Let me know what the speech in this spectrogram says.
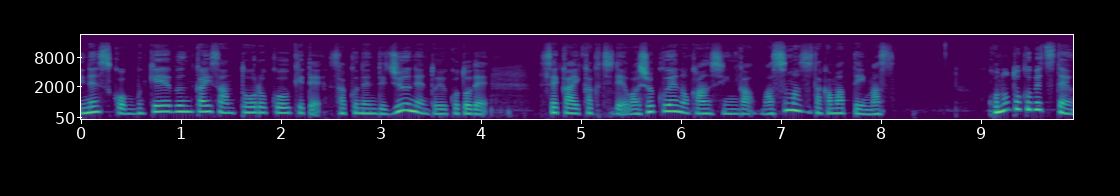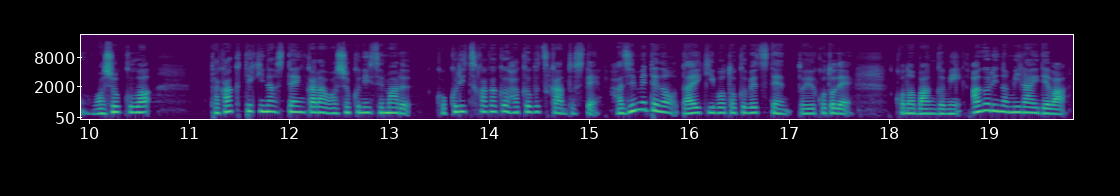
ユネスコ無形文化遺産登録を受けて昨年で10年ということで世界各地で和食への関心がますます高まっています。この特別展和食は多角的な視点から和食に迫る国立科学博物館として初めての大規模特別展ということでこの番組「アグリの未来」では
